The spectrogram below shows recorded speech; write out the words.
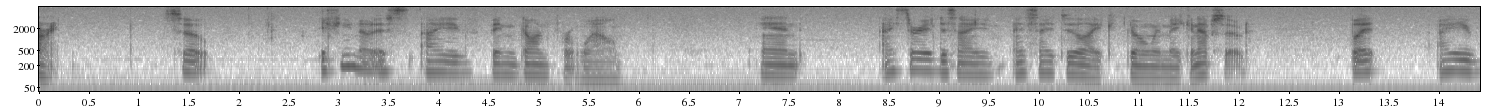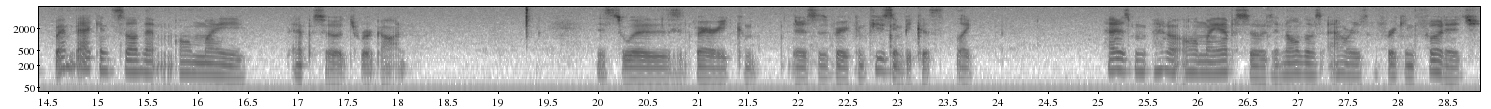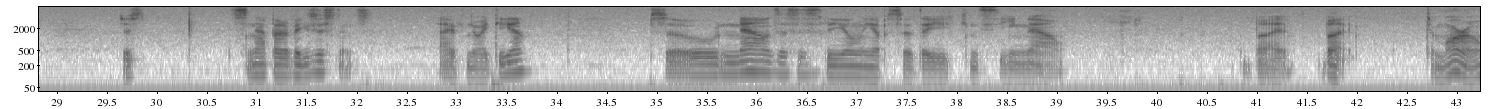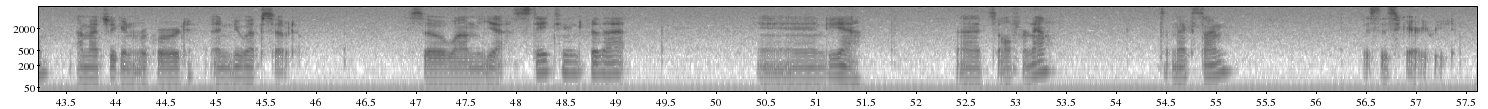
Alright. So, if you notice, I've been gone for a while. And I started decide I decided to like go and make an episode. But I went back and saw that all my episodes were gone. This was very this is very confusing because like how does how do all my episodes and all those hours of freaking footage just snap out of existence? I have no idea. So now this is the only episode that you can see now. But but tomorrow I'm actually gonna record a new episode. So um yeah, stay tuned for that. And yeah, that's all for now. Until next time, this is Scary Regan.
